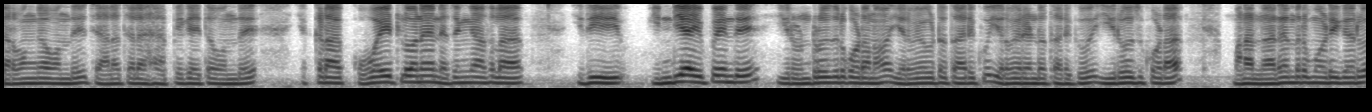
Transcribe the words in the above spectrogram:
గర్వంగా ఉంది. చాలా చాలా హ్యాపీగా అయితే ఉంది. ఇక్కడ కువైట్లోనే నిజంగా అసలు ఇది ఇండియా అయిపోయింది. ఈ రెండు రోజులు కూడాను ఇరవై ఒకటో తారీఖు ఇరవై రెండో తారీఖు ఈ రోజు కూడా మన నరేంద్ర మోడీ గారు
